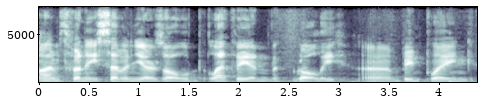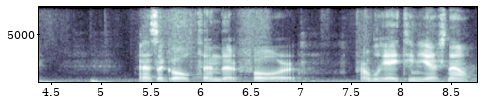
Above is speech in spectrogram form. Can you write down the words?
I'm 27 years old, Latvian goalie. Uh, been playing as a goaltender for probably 18 years now,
